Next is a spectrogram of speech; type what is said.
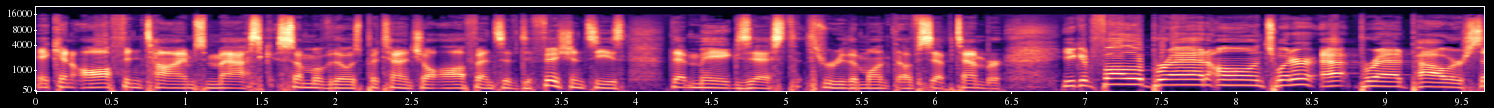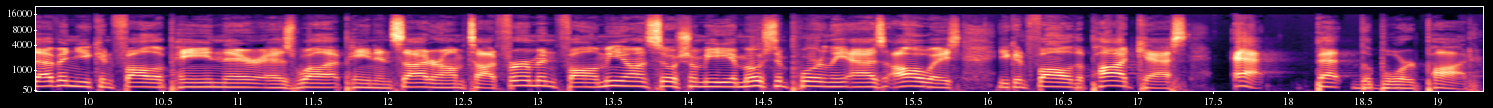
it can oftentimes mask some of those potential offensive deficiencies that may exist through the month of September. You can follow Brad on Twitter at at Brad Power 7. You can follow Payne there as well at Payne Insider. I'm Todd Fuhrman. Follow me on social media. Most importantly, as always, you can follow the podcast at Bet the Board Pod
